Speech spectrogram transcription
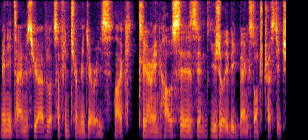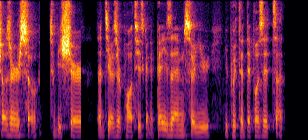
many times you have lots of intermediaries like clearing houses and usually big banks don't trust each other. So to be sure that the other party is going to pay them. So you, you put a deposit at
